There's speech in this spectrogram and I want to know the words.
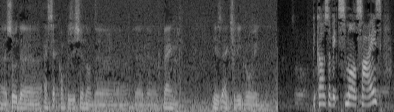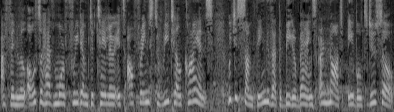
Uh, so the asset composition of the, the, the bank is actually growing. Because of its small size, Affin will also have more freedom to tailor its offerings to retail clients, which is something that the bigger banks are not able to do so.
